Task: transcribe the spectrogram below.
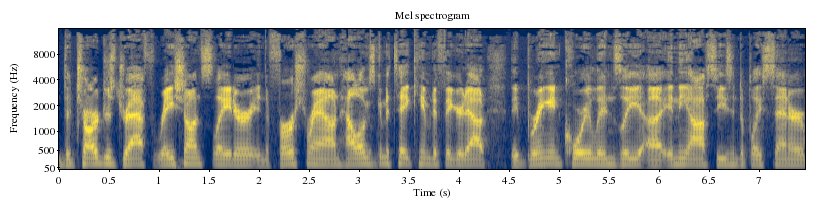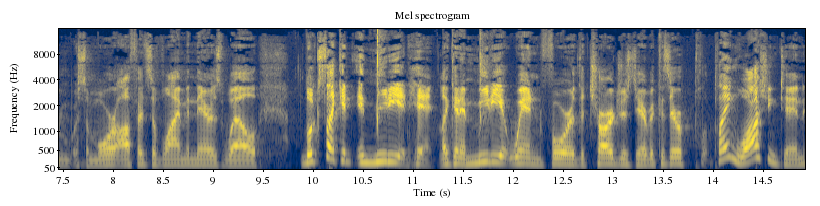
the Chargers draft Rashawn Slater in the first round. How long is it going to take him to figure it out? They bring in Corey Linsley uh, in the offseason to play center, some more offensive linemen there as well. Looks like an immediate hit, like an immediate win for the Chargers there because they were pl- playing Washington,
